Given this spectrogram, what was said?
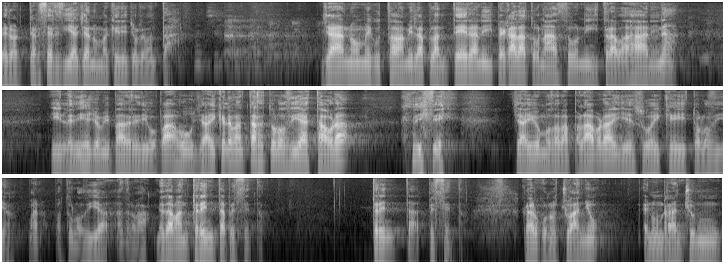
Pero el tercer día ya no me quería yo levantar. Ya no me gustaba a mí la plantera, ni pegar latonazo, ni trabajar, ni nada. Y le dije yo a mi padre, digo, Paju, ya hay que levantarse todos los días a esta hora. Dice, ya íbamos a la palabra y eso hay que ir todos los días. Bueno, pues todos los días a trabajar. Me daban 30 pesetas. 30 pesetas. Claro, con ocho años, en un rancho, en un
